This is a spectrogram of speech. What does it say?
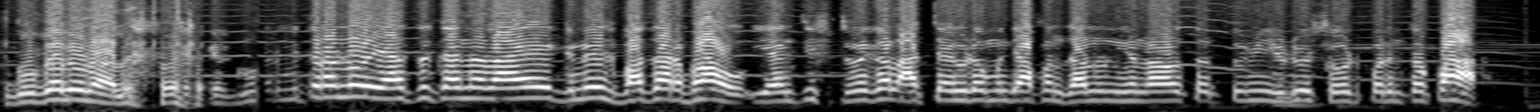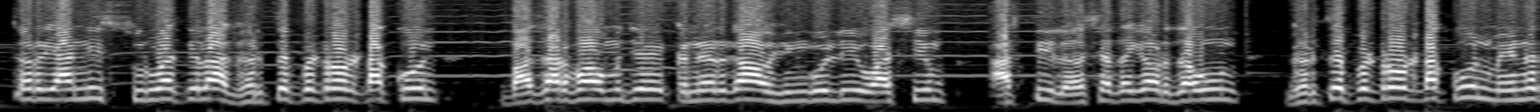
गुगलहून आलं. तर मित्रांनो याचं चॅनल आहे गणेश बाजार भाव. यांची स्ट्रगल आजच्या व्हिडिओमध्ये आपण जाणून घेणार आहोत. तर तुम्ही व्हिडिओ शेवटपर्यंत पहा. तर यांनी सुरुवातीला घरचं पेट्रोल टाकून बाजारभाव म्हणजे कनेरगाव हिंगोली वाशिम असतील अशा जागेवर जाऊन घरचं पेट्रोल टाकून मेहनत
